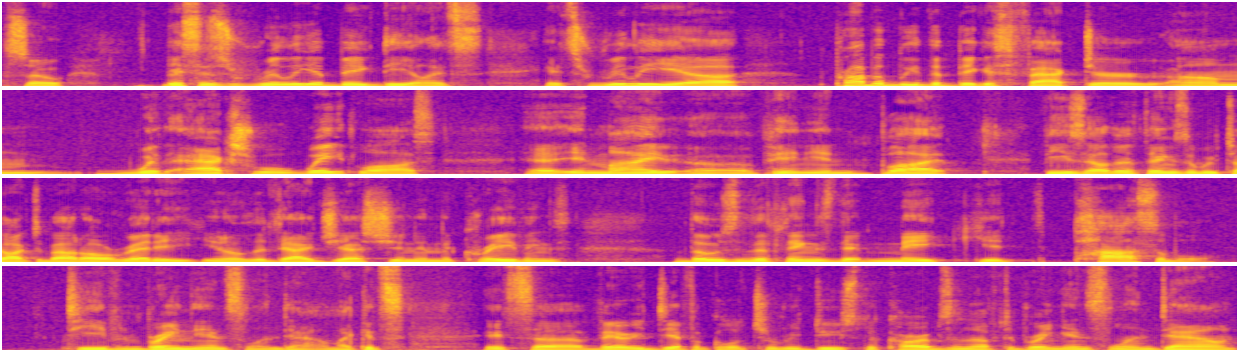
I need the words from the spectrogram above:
So this is really a big deal. It's it's really uh, probably the biggest factor um, with actual weight loss, uh, in my uh, opinion. But these other things that we've talked about already, you know, the digestion and the cravings, those are the things that make it possible to even bring the insulin down. Like it's it's uh, very difficult to reduce the carbs enough to bring insulin down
